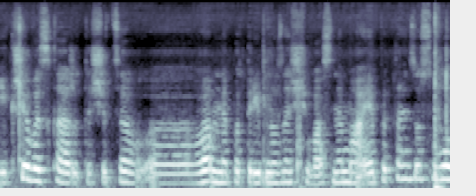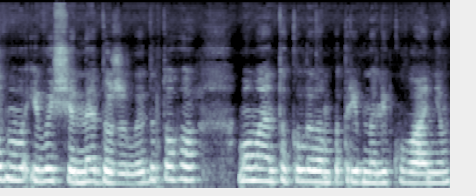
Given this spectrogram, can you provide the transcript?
Якщо ви скажете, що це вам не потрібно, значить у вас немає питань з суглобами, і ви ще не дожили до того моменту, коли вам потрібно лікування.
